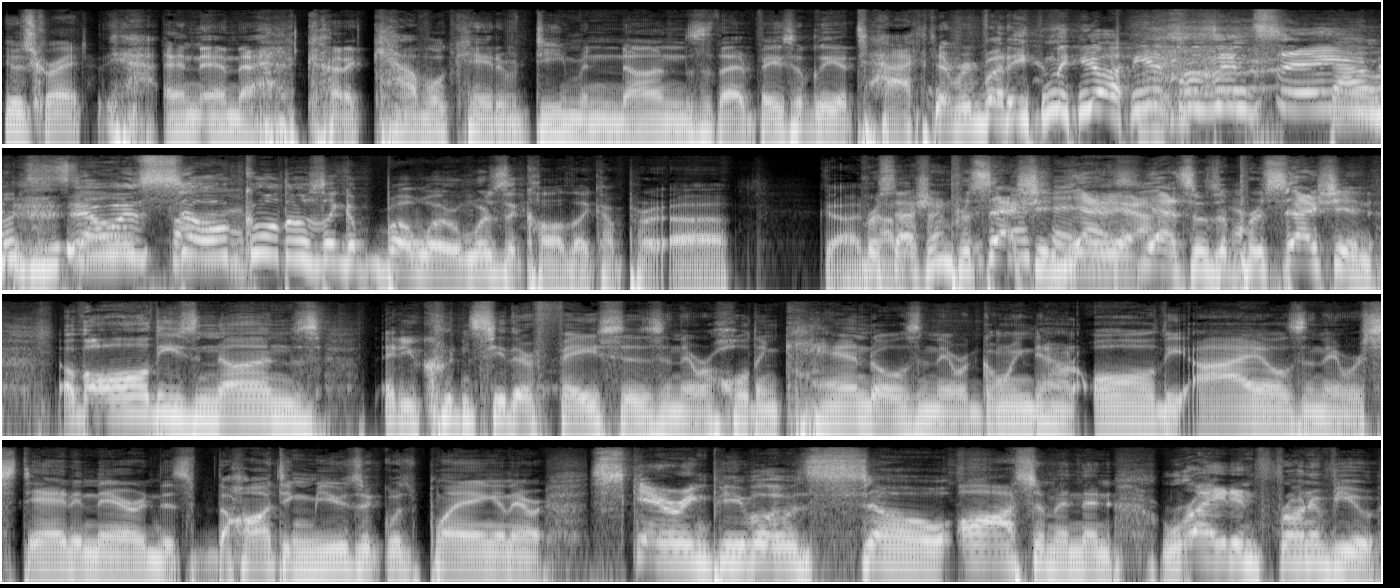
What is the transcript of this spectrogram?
it was great. Yeah, and and that kind of cavalcade of demon nuns that basically attacked everybody in the audience was insane. That was so it was so cool. There was like a what, what was it called? Like a per- uh, God, not a- Procession? procession. Procession. Yes, Yeah. yes. It was a procession of all these nuns, and you couldn't see their faces, and they were holding candles, and they were going down all the aisles, and they were standing there, and this the haunting music was playing, and they were scaring people. It was so awesome. And then right in front of you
